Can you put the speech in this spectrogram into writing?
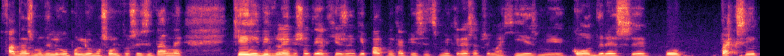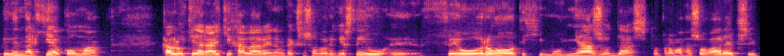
φαντάζομαι ότι λίγο πολύ όμως όλοι το συζητάνε. Και ήδη βλέπεις ότι αρχίζουν και υπάρχουν κάποιες έτσι, μικρές αψημαχίες, κόντρες ε, που, εντάξει, επειδή είναι αρχή ακόμα, καλοκαιράκι, χαλαρά είναι μεταξύ σοβαρού και αστείου, ε, θεωρώ ότι χειμωνιάζοντας το πράγμα θα σοβαρέψει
